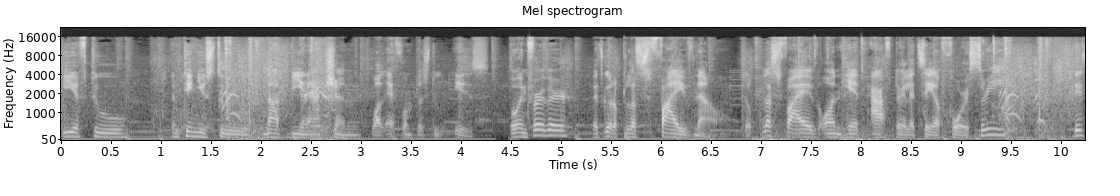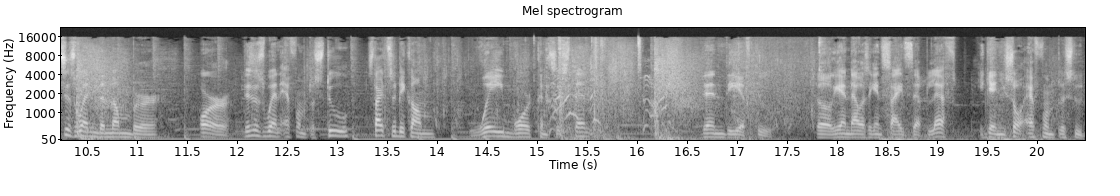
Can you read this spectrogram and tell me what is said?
DF2 continues to not be in action while F1 plus 2 is. Going further, let's go to plus 5 now. So plus 5 on hit after, let's say, a 4-3. This is when the number, or this is when F1 plus 2 starts to become way more consistent than DF2. So again, that was against sidestep left. Again, you saw F1 plus 2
